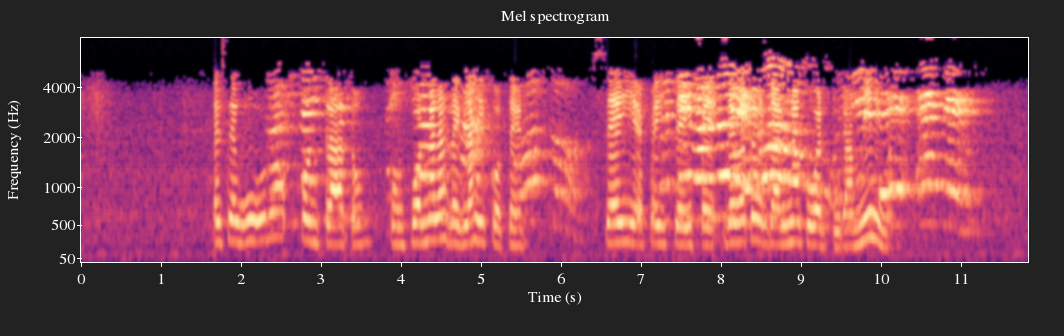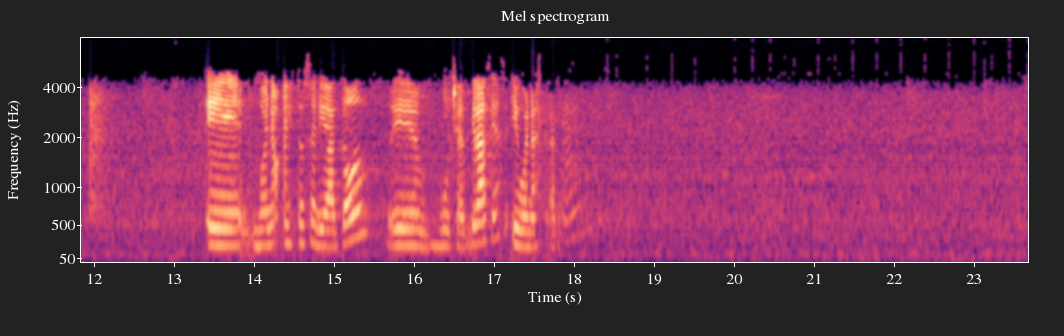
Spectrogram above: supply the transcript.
El seguro contrato, conforme a las reglas ICOTER, CIF y CIP, debe otorgar una cobertura mínima. Eh, bueno, esto sería todo. Eh, muchas gracias y buenas tardes.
